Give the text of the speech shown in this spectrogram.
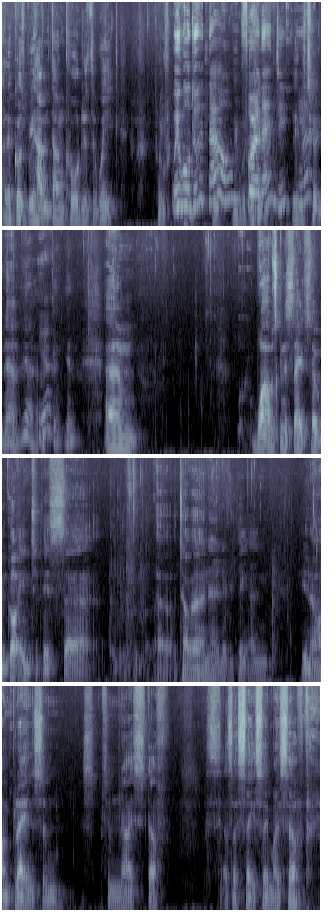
And of course, we haven't done chord of the week. We will do it now we will for an ending. We yeah. will do it now. Yeah. Yeah. Okay, yeah. Um, what I was going to say, so we got into this uh, uh, taverna and everything, and you know, I'm playing some some nice stuff, as I say so myself,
